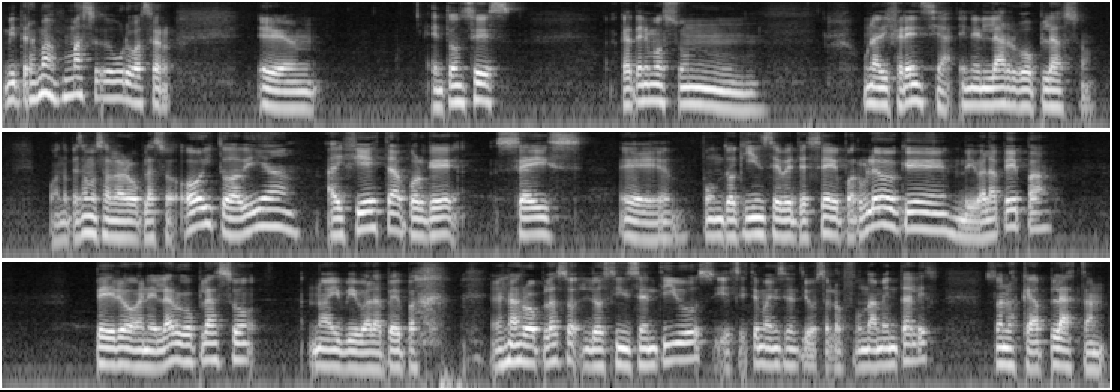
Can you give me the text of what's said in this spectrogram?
mientras más, más seguro va a ser. Entonces, acá tenemos un, una diferencia en el largo plazo. Cuando pensamos a largo plazo, hoy todavía hay fiesta porque 6.15 eh, BTC por bloque, viva la pepa. Pero en el largo plazo no hay viva la pepa. En el largo plazo los incentivos y el sistema de incentivos, o los fundamentales, son los que aplastan.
